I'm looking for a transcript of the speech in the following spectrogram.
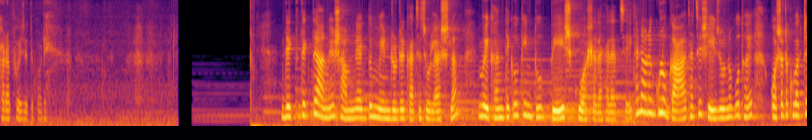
খারাপ হয়ে যেতে পারে। দেখতে দেখতে আমিও সামনে একদম মেন রোডের কাছে চলে আসলাম এবং এখান থেকেও কিন্তু বেশ কুয়াশা দেখা যাচ্ছে। এখানে অনেকগুলো গাছ আছে, সেই জন্য বোধ হয় কুয়াশাটা খুব একটা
